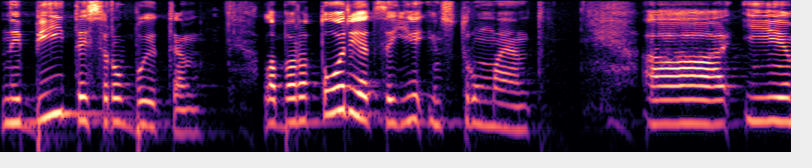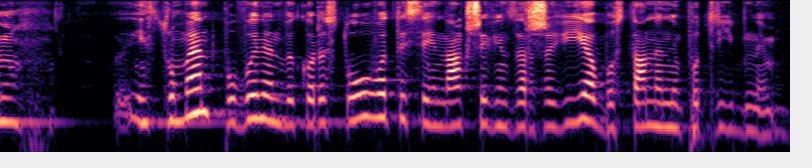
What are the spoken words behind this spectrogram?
не бійтесь робити. Лабораторія це є інструмент. Е, І інструмент повинен використовуватися, інакше він заржавіє або стане непотрібним.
